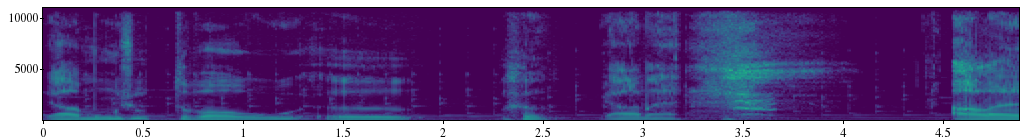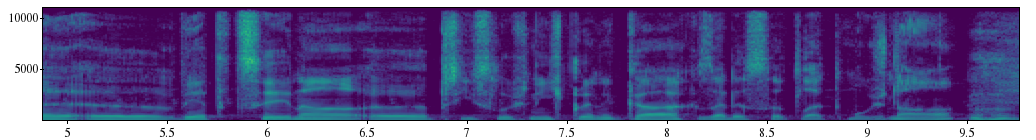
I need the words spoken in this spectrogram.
Já můžu tvou, uh, já ne, ale eh, vědci na eh, příslušných klinikách za deset let možná uh-huh.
